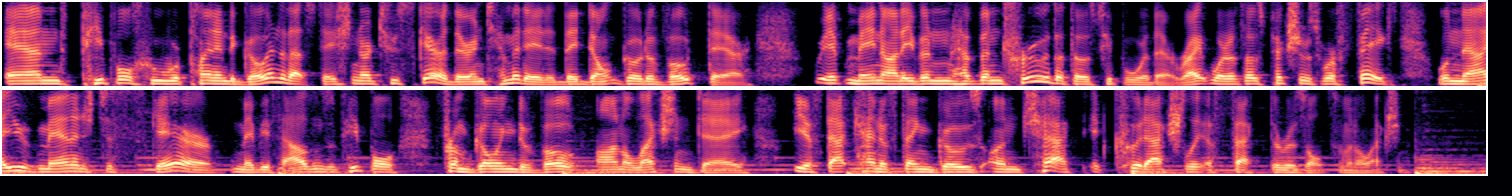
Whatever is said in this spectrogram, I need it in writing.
And people who were planning to go into that station are too scared. They're intimidated. They don't go to vote there. It may not even have been true that those people were there, right? What if those pictures were faked? Well, now you've managed to scare maybe thousands of people from going to vote on election day. If that kind of thing goes unchecked, it could actually affect the results of an election.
